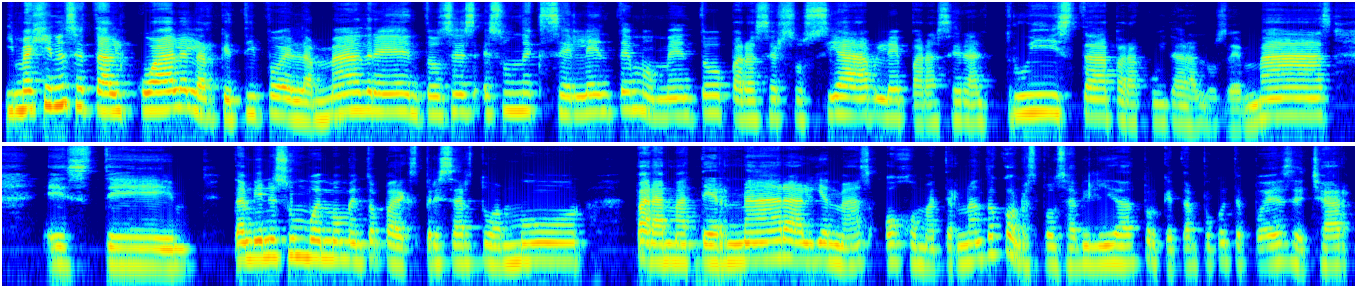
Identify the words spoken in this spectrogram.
Imagínense tal cual el arquetipo de la madre, entonces es un excelente momento para ser sociable, para ser altruista, para cuidar a los demás. Este, también es un buen momento para expresar tu amor, para maternar a alguien más, ojo, maternando con responsabilidad, porque tampoco te puedes echar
